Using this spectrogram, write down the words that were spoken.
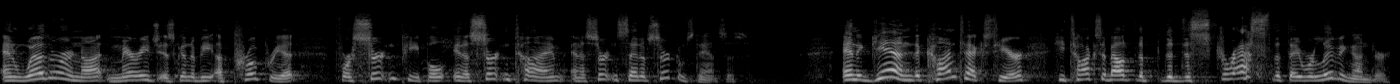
and whether or not marriage is going to be appropriate for certain people in a certain time and a certain set of circumstances. And again, the context here, he talks about the, the distress that they were living under.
